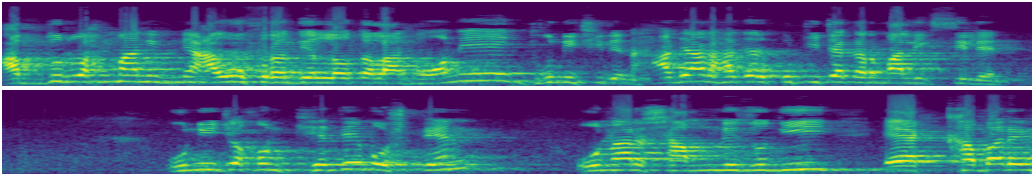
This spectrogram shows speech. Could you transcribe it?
আব্দুর রহমান ইবনে আউফ রাদিয়াল্লাহু তাআলা আনহু অনেক ধনী ছিলেন, হাজার হাজার কোটি টাকার মালিক ছিলেন। উনি যখন খেতে বসতেন ওনার সামনে যদি এক খাবারের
